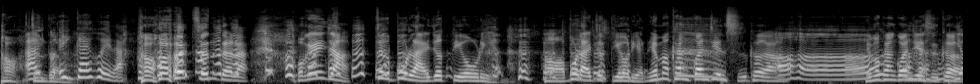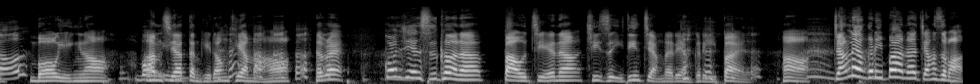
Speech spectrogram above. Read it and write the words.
哦，啊真的应该会啦 真的啦！我跟你讲，这个不来就丢脸哦，不来就丢脸。有没有看关键时刻啊？哦有没有看关键时刻？有没赢哦，他们其他等起都跳嘛，哦，对不对？关键时刻呢，保洁呢，其实已经讲了两个礼拜了 啊，讲两个礼拜呢，讲什么？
